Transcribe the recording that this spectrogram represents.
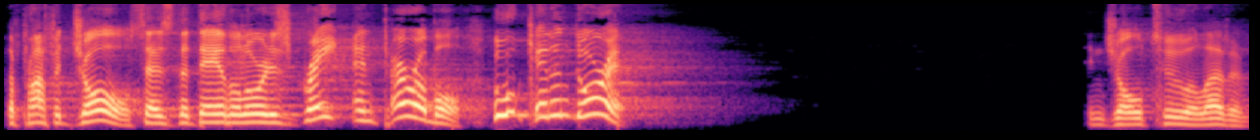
The prophet Joel says, The day of the Lord is great and terrible. Who can endure it? In Joel 2 11.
